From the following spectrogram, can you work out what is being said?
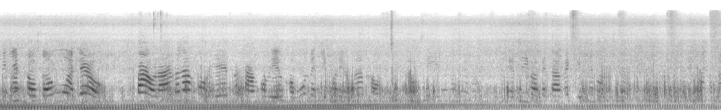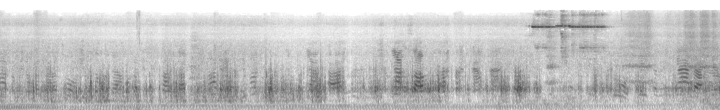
ไม่คิดเขาสองงวดแล้วเปล่าร้ายมาแล้วพอเอมาตามพอเอขอมูลแม่จิตพอเอมากเขาเขาซีเอฟซีเราไปตามแม่จิตถนนเชื่อมหน้ากับไม่นอนตาช่วงนี้มันธรรมดาเพราะเราจะข้าวตัดหน้าแดงหรือมันย่างขาย่างซ้ำค่ะน้ำขาโดดเท่ฉันง่าดังเนี่ย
